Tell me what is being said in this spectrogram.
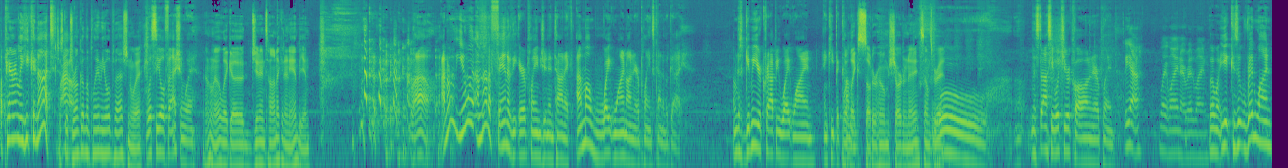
Apparently, he cannot. Just Wow. get drunk on the plane the old-fashioned way. What's the old-fashioned way? I don't know, like a gin and tonic and an Ambien. Wow. I don't. You know what? I'm not a fan of the airplane gin and tonic. I'm a white wine on airplanes kind of a guy. I'm just give me your crappy white wine and keep it coming. What, like Sutter Home Chardonnay? Sounds great. Ooh. Uh, Nastassia, what's your call on an airplane? Yeah. White wine or red wine? Red wine, yeah, because red wine,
